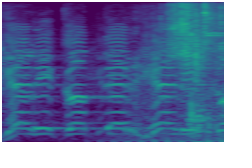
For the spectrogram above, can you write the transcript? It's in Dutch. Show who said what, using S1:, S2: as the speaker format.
S1: Helikopter, helikopter.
